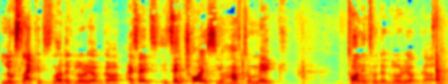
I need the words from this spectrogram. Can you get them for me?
looks like it is not the glory of God? I said, it's, it's a choice you have to make. Turn it to the glory of God.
